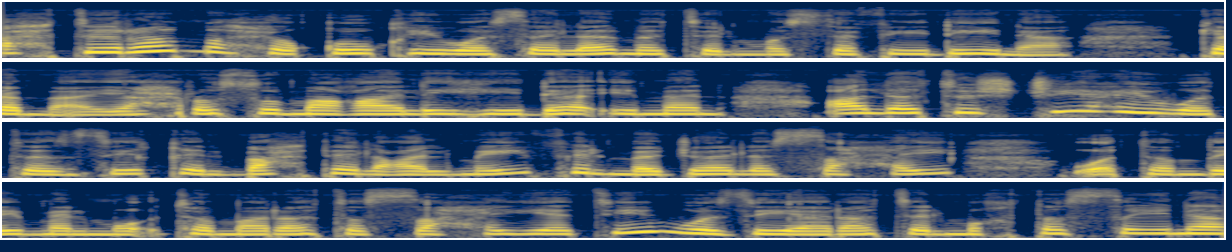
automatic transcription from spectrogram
احترام حقوق وسلامة المستفيدين كما يحرص معاليه دائما على تشجيع وتنسيق تنسيق البحث العلمي في المجال الصحي وتنظيم المؤتمرات الصحية وزيارات المختصين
